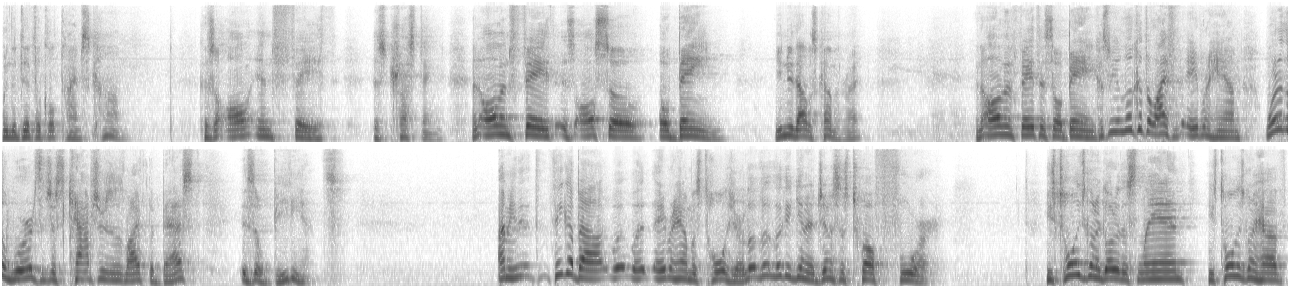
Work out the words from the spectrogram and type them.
when the difficult times come. Because all in faith is trusting. And all in faith is also obeying. You knew that was coming, right? And all in faith is obeying. Because when you look at the life of Abraham, one of the words that just captures his life the best is obedience. I mean, think about what, Abraham was told here. Look, look, again at Genesis 12 4. He's told he's going to go to this land. He's told he's going to have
